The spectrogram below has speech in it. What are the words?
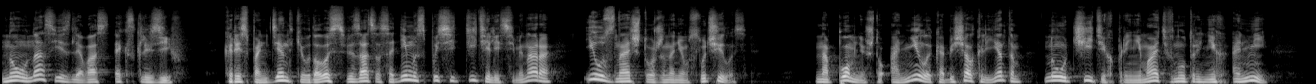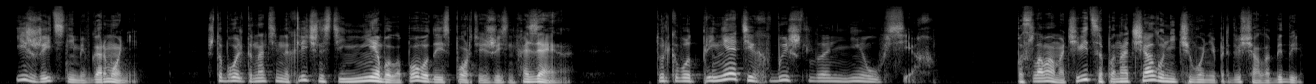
Но у нас есть для вас эксклюзив. Корреспондентке удалось связаться с одним из посетителей семинара и узнать, что же на нем случилось. Напомню, что Анилок обещал клиентам научить их принимать внутренних «они» и жить с ними в гармонии. Чтобы у альтернативных личностей не было повода испортить жизнь хозяина – только вот принять их вышло не у всех. По словам очевидца, поначалу ничего не предвещало беды.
